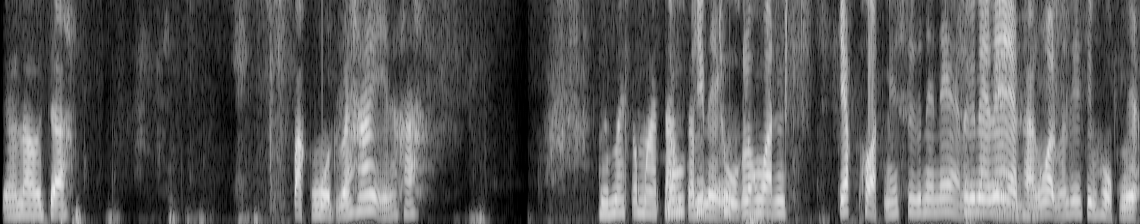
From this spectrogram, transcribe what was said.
เดี๋ยวเราจะ ปักหมุดไว้ให้นะคะ หรือไม่ก็มาตาน้มองตำทิพแหน่ย์งถูกรางวัลแจ็คพอตนี่ซื้อแน่ๆเลยซื้อแน่ๆค่ะงวดวันที่สิบหกเนี่ย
